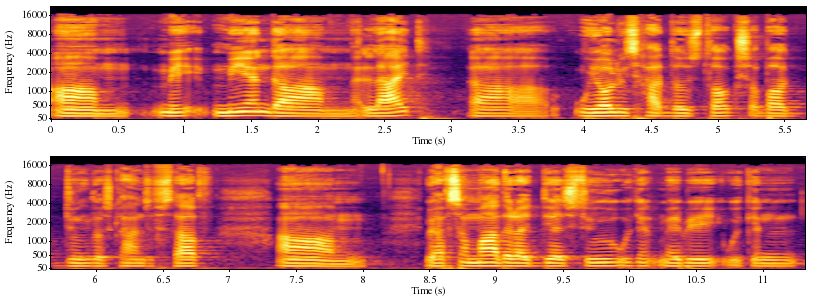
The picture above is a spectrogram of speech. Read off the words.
Um, me, me and um, Light, uh, we always had those talks about doing those kinds of stuff. Um, we have some other ideas too. We can maybe we can.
